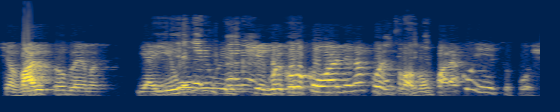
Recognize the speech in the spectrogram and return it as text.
Tinha vários problemas. E aí ele, um ele chegou e colocou ordem na coisa. Falou, vamos parar com isso, poxa.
